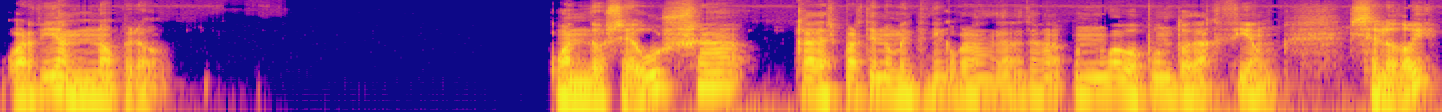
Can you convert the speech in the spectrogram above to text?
Guardián no, pero... Cuando se usa cada Spar tiene un 25% un nuevo punto de acción. ¿Se lo doy?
